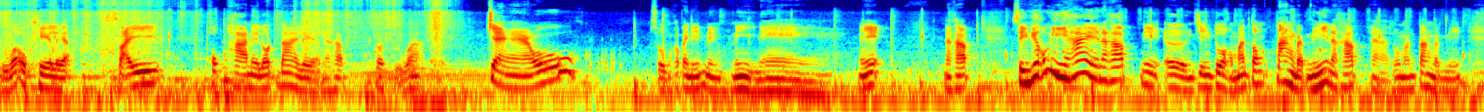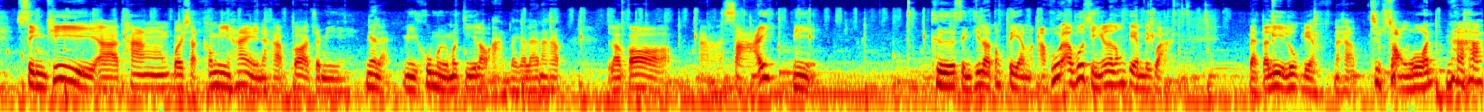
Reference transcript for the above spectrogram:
ถือว่าโอเคเลยอะไซส์พกพาในรถได้เลยนะครับ ก็ถือว่า แจ๋วซูมเข้าไปนิดนึง นี่แน่นี่นะครับ สิ่งที่เขามีให้นะครับ นี่เออจริงตัวของมันต้องตั้งแบบนี้นะครับ อ่าตัวมันตั้งแบบนี้ สิ่งที่อ่าทางบริษัทเขามีให้นะครับ ก็จะมีเนี่ยแหละ มีคู่มือเมื่อกี้เราอ่านไปกันแล้วนะครับ แล้วก็สายนี่ คือสิ่งที่เราต้องเตรียมเอะพูดเอาพูดสิ่งที่เราต้องเตรียมดีกว่า แบตเตอรี่ลูกเดียวนะครับ 12 โวลต์นะครับ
